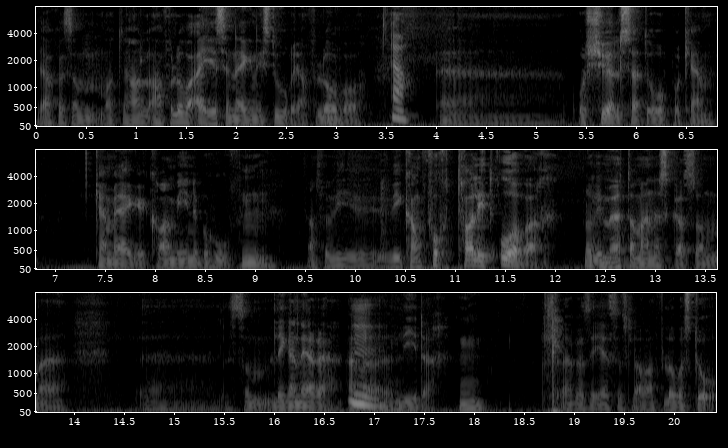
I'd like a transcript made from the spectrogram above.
det er akkurat som at han, han får lov å eie sin egen historie. Han får lov å Ja. eh, Og sjøl sette ord på hvem, hvem jeg er, hva er mine behov. Mm. For vi, vi kan fort ta litt over når vi Mm. møter mennesker som eh, eh, som ligger nede eller Mm. lider. Mm. Så det er akkurat som Jesus lar han få lov å stå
